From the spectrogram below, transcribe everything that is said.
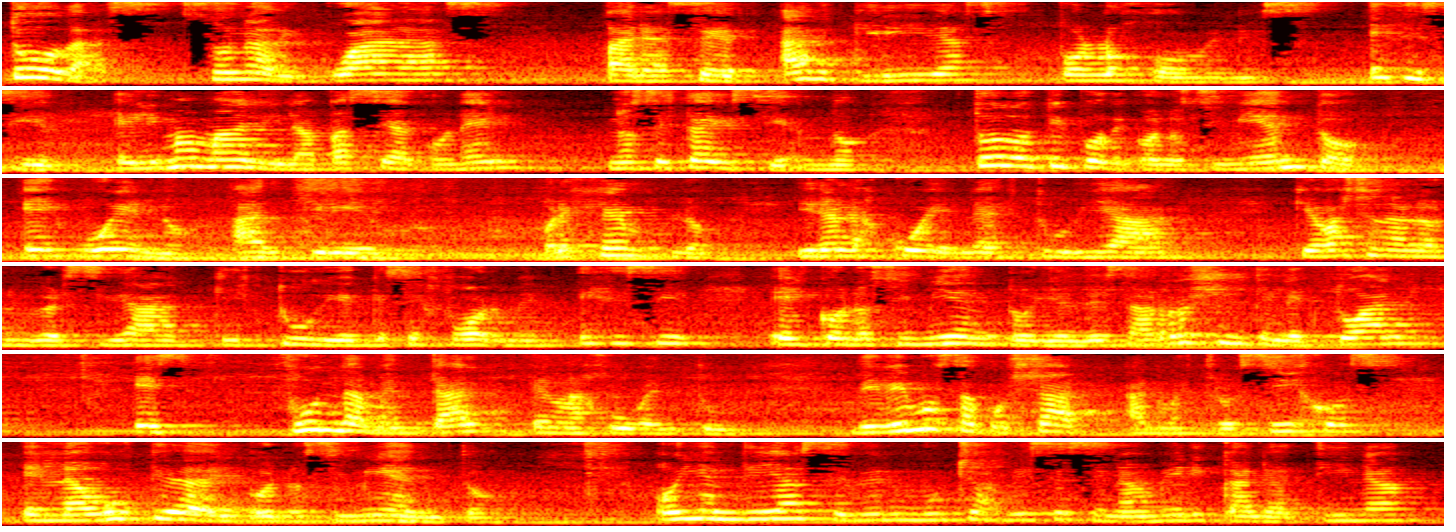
todas son adecuadas para ser adquiridas por los jóvenes. Es decir, el imam Ali, la pasea con él, nos está diciendo, todo tipo de conocimiento es bueno adquirirlo. Por ejemplo, ir a la escuela, estudiar, que vayan a la universidad, que estudien, que se formen. Es decir, el conocimiento y el desarrollo intelectual es fundamental en la juventud. Debemos apoyar a nuestros hijos en la búsqueda del conocimiento. Hoy en día se ven muchas veces en América Latina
